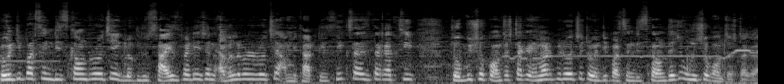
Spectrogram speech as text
টোয়েন্টি পার্সেন্ট ডিসকাউন্ট রয়েছে, এগুলো কিন্তু সাইজ ভ্যারিয়েশন অ্যাভেলেবল রয়েছে, আমি থার্টি সিক্স সাইজ দেখাচ্ছি, চব্বিশশো পঞ্চাশ টাকা এমআরপি রয়েছে টোয়েন্টি পার্সেন্ট ডিসকাউন্ট দিয়েছে উনিশশো পঞ্চাশ টাকা।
